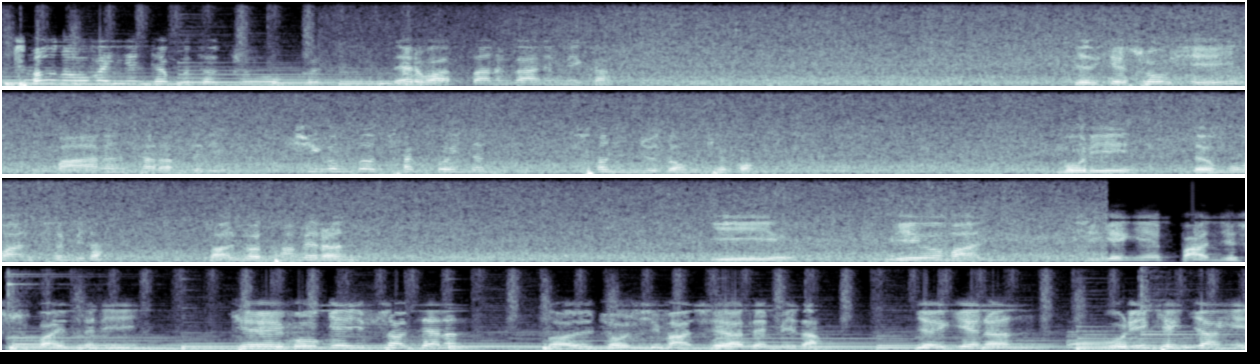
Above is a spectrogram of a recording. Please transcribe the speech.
1500년 전부터 쭉 그- 내려왔다는 거 아닙니까? 이렇게 수없이 많은 사람들이 지금도 찾고 있는 선유동 계곡 물이 너무 많습니다. 잘못하면은 이 위험한 지경에 빠질 수가 있으니 계곡에 입수할 때는 널 조심하셔야 됩니다. 여기에는 물이 굉장히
